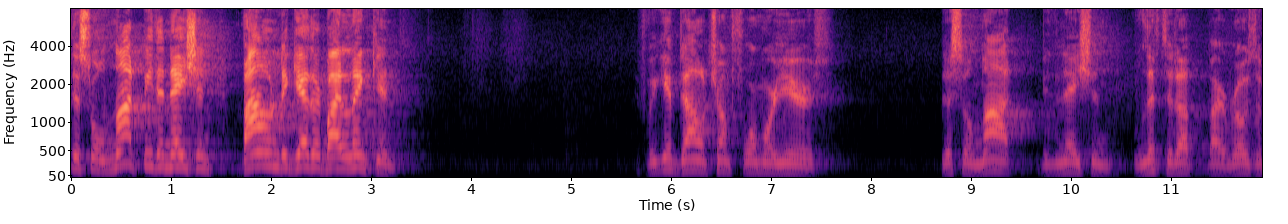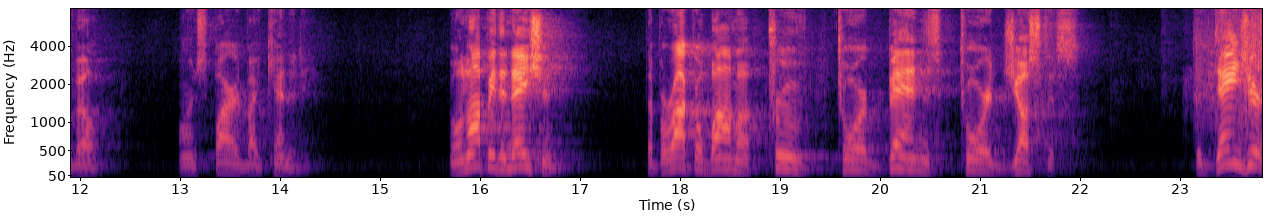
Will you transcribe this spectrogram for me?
this will not be the nation bound together by Lincoln. If we give Donald Trump four more years, this will not be the nation lifted up by Roosevelt or inspired by Kennedy. It will not be the nation that Barack Obama proved toward bends toward justice. The danger.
